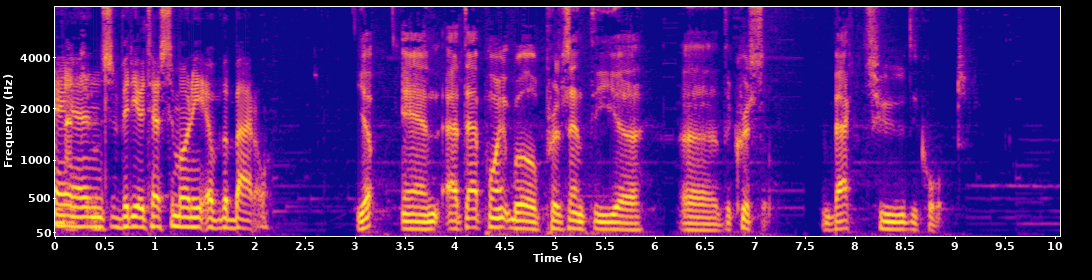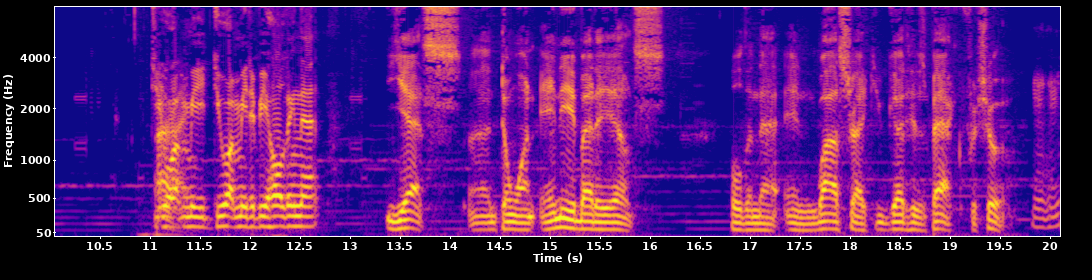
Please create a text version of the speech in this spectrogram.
and video testimony of the battle? Yep. And at that point, we'll present the uh, uh, the crystal back to the court. Do you want me? Do you want me to be holding that? Yes. Uh, don't want anybody else holding that. And Wild Strike, you got his back for sure. Mm-hmm.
